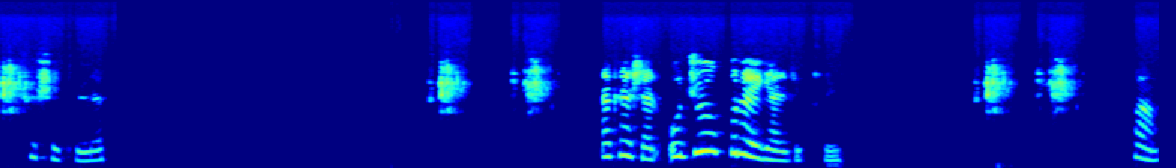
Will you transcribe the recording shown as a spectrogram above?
Şu şekilde. Arkadaşlar ucu buraya gelecek suyun. Tamam.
